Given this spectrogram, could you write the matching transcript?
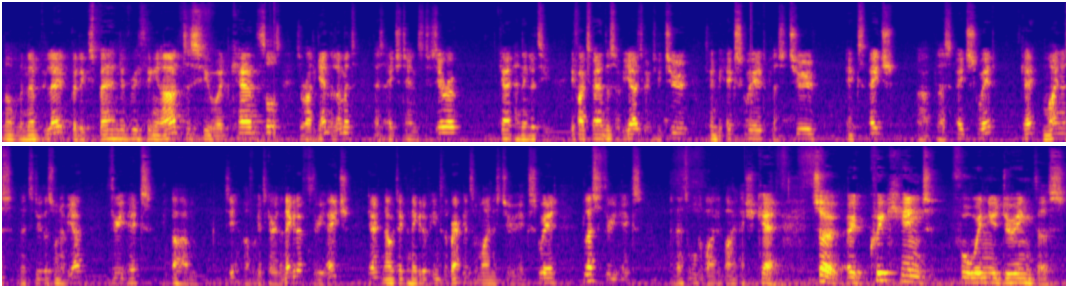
not manipulate, but expand everything out to see what cancels. So write again the limit as h tends to 0. Okay, and then let's see. If I expand this over here, it's going to be 2. It's going to be x squared plus 2xh uh, plus h squared. Okay, minus, let's do this one over here, 3x, um, see, I forget to carry the negative, 3h. Okay, now we take the negative into the brackets, so minus 2x squared plus 3x, and that's all divided by h. Okay, so a quick hint for when you're doing this.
